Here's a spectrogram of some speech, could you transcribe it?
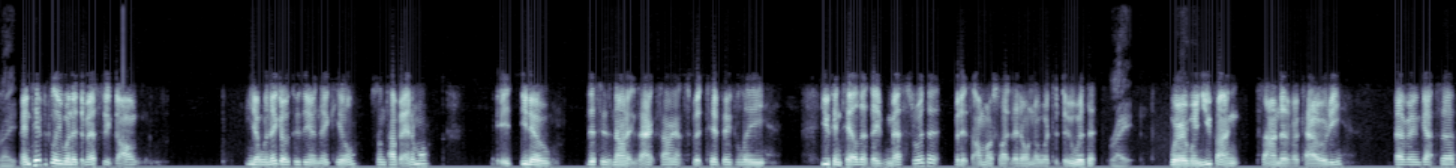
Right. And typically, when a domestic dog, you know, when they go through there and they kill some type of animal, it, you know, this is not exact science, but typically you can tell that they've messed with it, but it's almost like they don't know what to do with it. Right. Where when you find sign of a coyote having got stuff,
